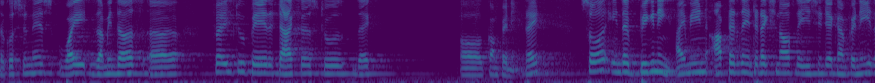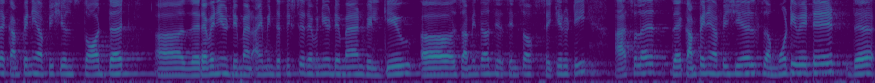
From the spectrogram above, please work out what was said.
the question is why zamindars uh, failed to pay the taxes to the uh, company, right? So in the beginning, I mean after the introduction of the East India Company, the company officials thought that uh, the revenue demand, I mean the fixed revenue demand will give uh, zamindars a sense of security as well as the company officials motivated the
